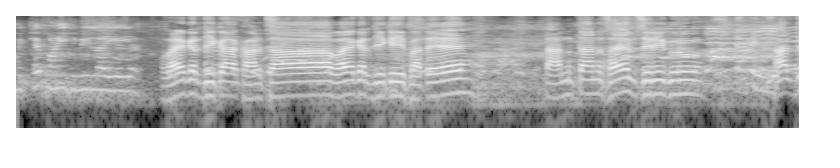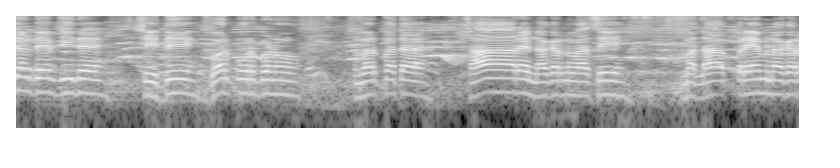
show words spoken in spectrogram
ਮਿੱਠੇ ਪਾਣੀ ਛਬੀਲ ਲਾਈ ਗਈ ਹੈ ਵਾਹਿਗੁਰੂ ਜੀ ਕਾ ਖਾਲਸਾ ਵਾਹਿਗੁਰੂ ਜੀ ਕੀ ਫਤਿਹ। ਧੰਨ ਧੰਨ ਸਾਹਿਬ ਸ੍ਰੀ ਗੁਰੂ ਅਰਜਨ ਦੇਵ ਜੀ ਦੇ ਸ਼ਹੀਦੀ ਗੁਰਪੁਰਬ ਨੂੰ ਸਮਰਪਿਤ ਸਾਰੇ ਨਗਰ ਨਿਵਾਸੀ, ਮਹੱਲਾ ਪ੍ਰੇਮ ਨਗਰ,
